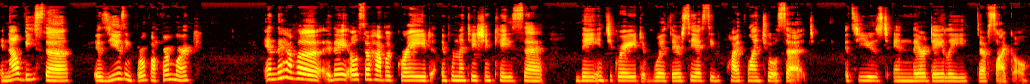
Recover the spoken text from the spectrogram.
and now Visa is using Robot Framework. And they have a they also have a great implementation case that they integrate with their CI/CD pipeline toolset. It's used in their daily dev cycle.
